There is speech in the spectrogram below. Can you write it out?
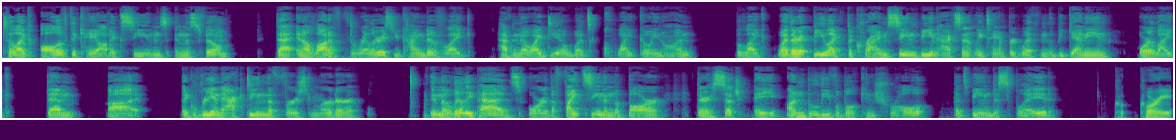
to like all of the chaotic scenes in this film that in a lot of thrillers you kind of like have no idea what's quite going on. But like whether it be like the crime scene being accidentally tampered with in the beginning or like them uh like reenacting the first murder in the lily pads or the fight scene in the bar there is such a unbelievable control that's being displayed C- Corey,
